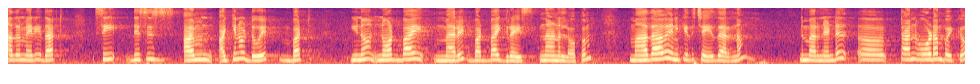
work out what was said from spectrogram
mother mary that see this is i'm i cannot do it but you know not by merit but by grace എന്നാണല്ലോ അപ്പം മാതാവ് എനിക്കിത് ചെയ്തു തരണം എന്നും പറഞ്ഞിട്ട് താൻ ഓടാൻ പോയിക്കോ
